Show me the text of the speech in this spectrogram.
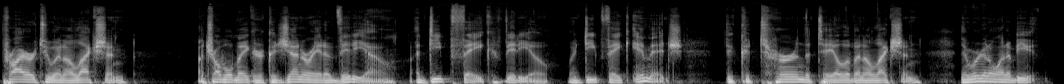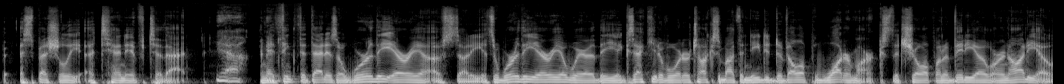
prior to an election, a troublemaker could generate a video, a deep fake video or deep fake image that could turn the tail of an election, then we're going to want to be especially attentive to that. Yeah. And I think that that is a worthy area of study. It's a worthy area where the executive order talks about the need to develop watermarks that show up on a video or an audio,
